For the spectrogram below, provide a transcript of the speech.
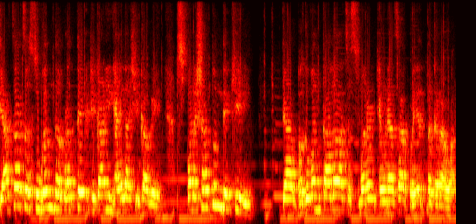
त्याचाच सुगंध प्रत्येक ठिकाणी घ्यायला शिकावे. स्पर्शातून देखील त्या भगवंतालाच स्मरण ठेवण्याचा प्रयत्न करावा.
